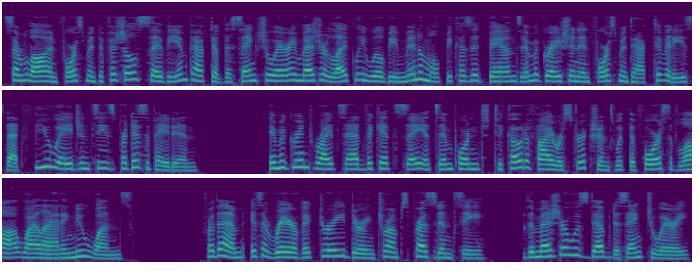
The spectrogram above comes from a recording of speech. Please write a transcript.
Some law enforcement officials say the impact of the sanctuary measure likely will be minimal because it bans immigration enforcement activities that few agencies participate in. Immigrant rights advocates say it's important to codify restrictions with the force of law while adding new ones. For them, it's a rare victory during Trump's presidency. The measure was dubbed a sanctuary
